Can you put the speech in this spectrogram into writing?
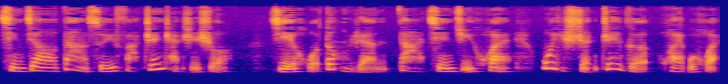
请教大随法真禅师，说：“结火动人，大千俱坏，未审这个坏不坏？”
